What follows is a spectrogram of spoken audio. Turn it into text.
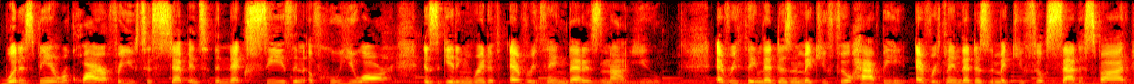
What is being required for you to step into the next season of who you are is getting rid of everything that is not you. Everything that doesn't make you feel happy, everything that doesn't make you feel satisfied,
